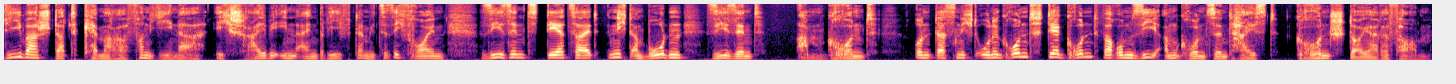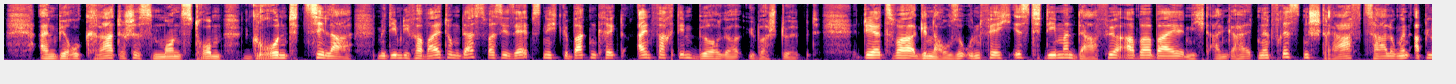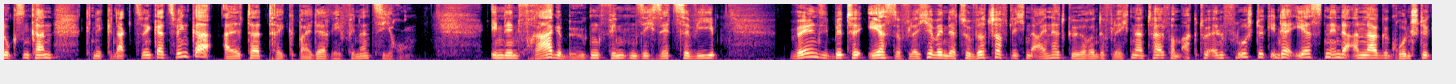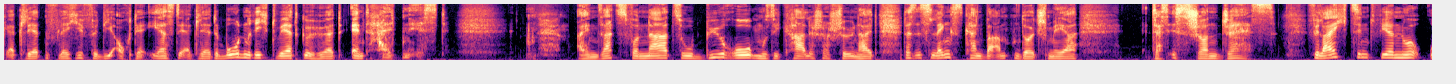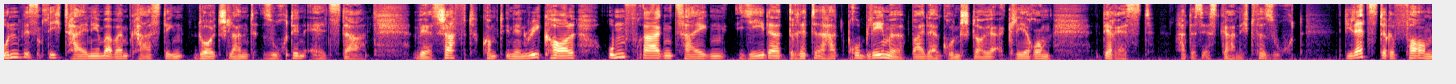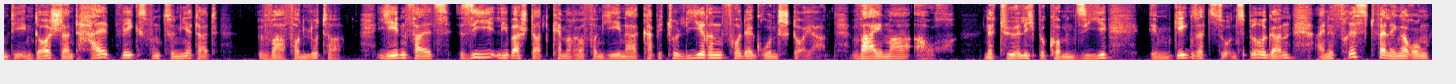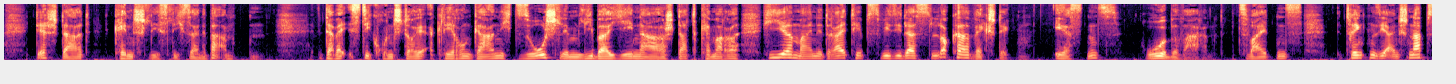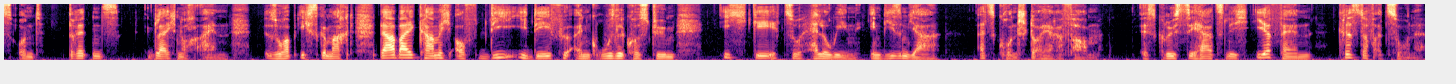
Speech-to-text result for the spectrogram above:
Lieber Stadtkämmerer von Jena, ich schreibe Ihnen einen Brief, damit Sie sich freuen. Sie sind derzeit nicht am Boden, Sie sind am Grund. Und das nicht ohne Grund. Der Grund, warum Sie am Grund sind, heißt Grundsteuerreform. Ein bürokratisches Monstrum, Grundzilla, mit dem die Verwaltung das, was sie selbst nicht gebacken kriegt, einfach dem Bürger überstülpt. Der zwar genauso unfähig ist, dem man dafür aber bei nicht eingehaltenen Fristen Strafzahlungen abluchsen kann. Knick, knack, zwinker, zwinker, alter Trick bei der Refinanzierung. In den Fragebögen finden sich Sätze wie Wählen Sie bitte erste Fläche, wenn der zur wirtschaftlichen Einheit gehörende Flächenanteil vom aktuellen Flurstück in der ersten in der Anlage Grundstück erklärten Fläche, für die auch der erste erklärte Bodenrichtwert gehört, enthalten ist. Ein Satz von nahezu büromusikalischer Schönheit, das ist längst kein Beamtendeutsch mehr das ist schon Jazz. Vielleicht sind wir nur unwissentlich Teilnehmer beim Casting Deutschland sucht den Elster. Wer es schafft, kommt in den Recall. Umfragen zeigen, jeder Dritte hat Probleme bei der Grundsteuererklärung. Der Rest hat es erst gar nicht versucht. Die letzte Reform, die in Deutschland halbwegs funktioniert hat, war von Luther. Jedenfalls Sie, lieber Stadtkämmerer von Jena, kapitulieren vor der Grundsteuer. Weimar auch. Natürlich bekommen Sie, im Gegensatz zu uns Bürgern, eine Fristverlängerung. Der Staat kennt schließlich seine Beamten. Dabei ist die Grundsteuererklärung gar nicht so schlimm, lieber Jenaer Stadtkämmerer. Hier meine drei Tipps, wie Sie das locker wegstecken. Erstens, Ruhe bewahren. Zweitens, trinken Sie einen Schnaps und drittens, gleich noch einen. So hab ich's gemacht. Dabei kam ich auf die Idee für ein Gruselkostüm. Ich gehe zu Halloween in diesem Jahr als Grundsteuerreform. Es grüßt Sie herzlich Ihr Fan Christoph Azone.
